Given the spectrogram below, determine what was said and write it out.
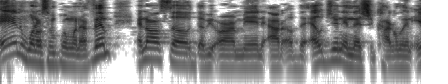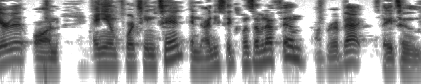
and 107.1 FM and also WRMN out of the Elgin in the Chicagoland area on AM 1410 and 96.7 FM. I'll be right back. Stay tuned.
